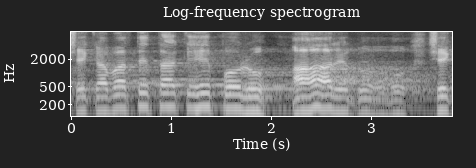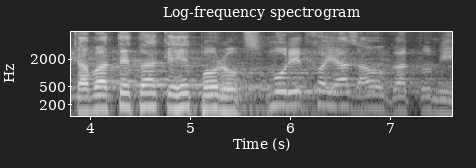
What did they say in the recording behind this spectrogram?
সে কাবাতে তাকে পড়ো আর গো। সে কাবাতে তাকে পড়ো মুরিদ খয়া যাও গা তুমি।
